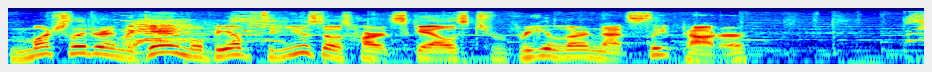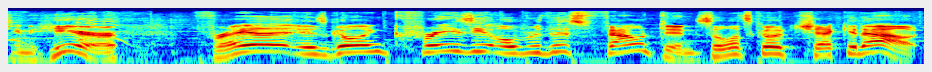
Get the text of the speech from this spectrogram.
much later in the game, we'll be able to use those heart scales to relearn that sleep powder. And here, Freya is going crazy over this fountain, so let's go check it out.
